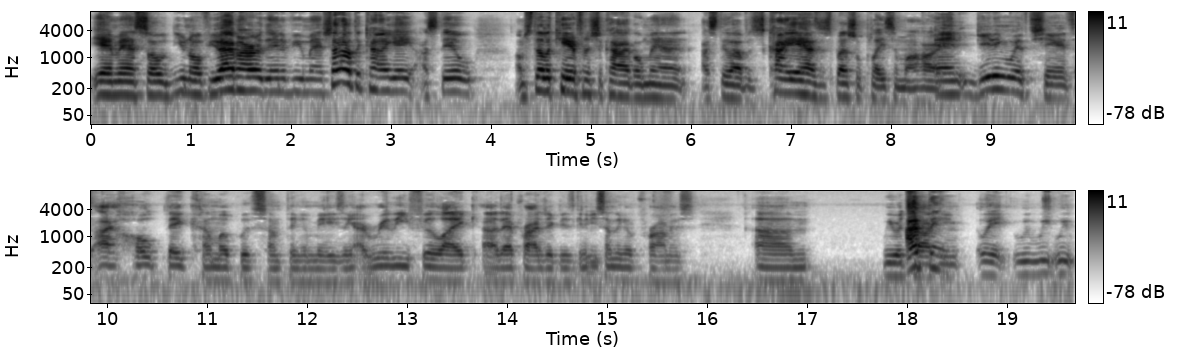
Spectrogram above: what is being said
Yeah, man. So you know, if you haven't heard the interview, man, shout out to Kanye. I still, I'm still a kid from Chicago, man. I still have a Kanye has a special place in my heart. And getting with Chance, I hope they come up with something amazing. I really feel like uh, that project is going to be something of promise. Um, we were talking. think- wait, we, we, we,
